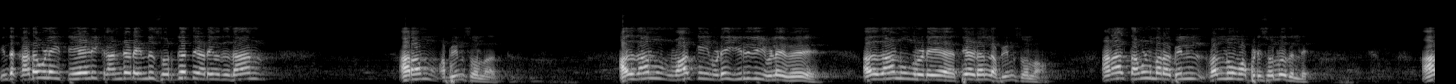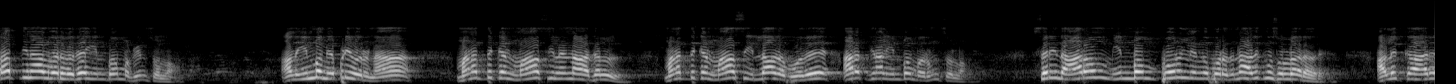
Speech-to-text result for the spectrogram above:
இந்த கடவுளை தேடி கண்டடைந்து சொர்க்கத்தை அடைவதுதான் அறம் அப்படின்னு சொல்லாது அதுதான் உன் வாழ்க்கையினுடைய இறுதி விளைவு. அதுதான் உங்களுடைய தேடல் அப்படின்னு சொல்லும் ஆனால் தமிழ் மரபில் வள்ளுவம் அப்படி சொல்வதில்லை. அறத்தினால் வருவதே இன்பம் அப்படின்னு சொல்லும் அந்த இன்பம் எப்படி வரும்னா மனத்துக்கண் மாசு மனத்துக்கண் மாசு இல்லாத போது அறத்தினால் இன்பம் வரும்னு சொல்லும் சரி இந்த அறம் இன்பம் பொருள் எங்க போறதுன்னா அதுக்கும் சொல்லுவார் அவர். அழுக்காறு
